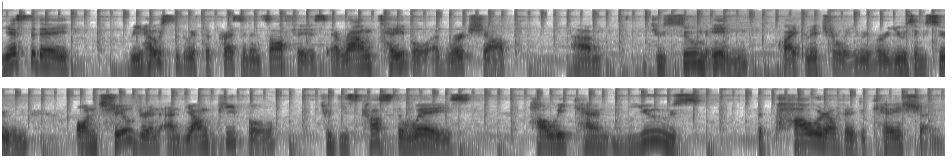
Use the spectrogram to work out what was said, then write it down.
Yesterday, we hosted with the President's Office a roundtable, a workshop um, to zoom in, quite literally, we were using Zoom, on children and young people to discuss the ways how we can use the power of education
